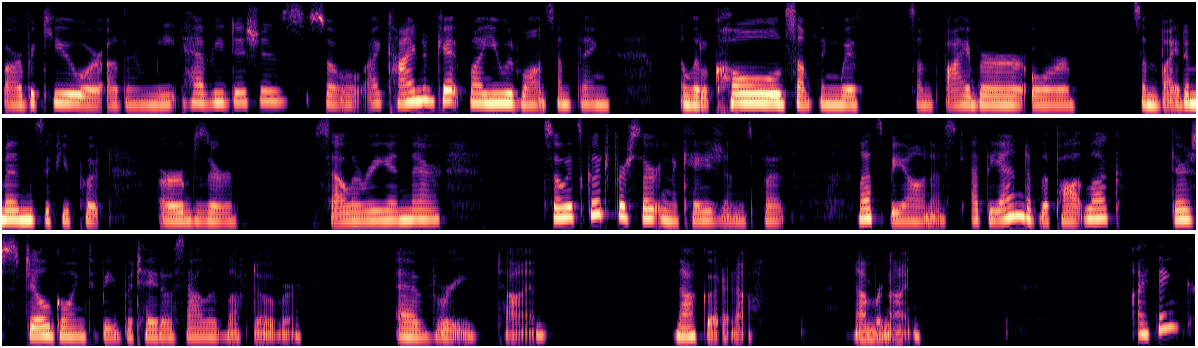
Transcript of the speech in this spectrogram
barbecue or other meat heavy dishes, so I kind of get why you would want something a little cold, something with some fiber or some vitamins if you put herbs or celery in there. So it's good for certain occasions, but let's be honest, at the end of the potluck, there's still going to be potato salad left over. Every time. Not good enough. Number nine. I think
